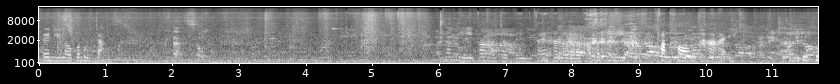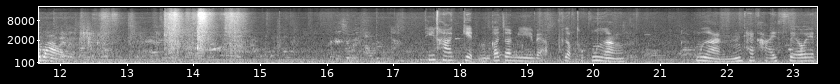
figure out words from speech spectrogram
เฟนนี้เราก็รู้จัก นี้ก็จะเป็นใกล้ฮาโลวีนเขาก็จะมีฟักทองขายอันนี้ดูคู่บ่าวที่ทาร์เก็ตมันก็จะมีแบบเกือบทุกเมือง เหมือนคล้ายๆเซเว่น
